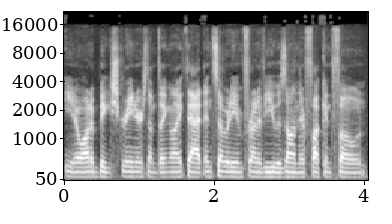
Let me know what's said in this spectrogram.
you know, on a big screen or something like that, and somebody in front of you was on their fucking phone,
